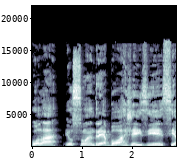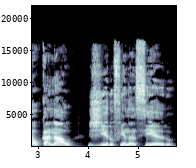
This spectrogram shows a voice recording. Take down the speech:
Olá, eu sou André Borges e esse é o canal Giro Financeiro.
